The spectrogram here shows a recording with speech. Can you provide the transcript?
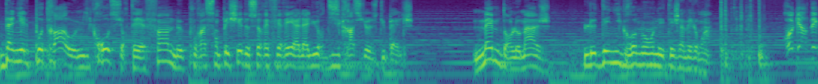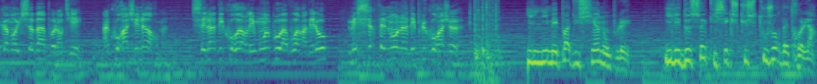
Daniel Potra, au micro sur TF1, ne pourra s'empêcher de se référer à l'allure disgracieuse du Belge. Même dans l'hommage, le dénigrement n'était jamais loin. Regardez comment il se bat, Paul Entier. Un courage énorme. C'est l'un des coureurs les moins beaux à voir à vélo, mais certainement l'un des plus courageux. Il n'y met pas du sien non plus. Il est de ceux qui s'excusent toujours d'être là,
